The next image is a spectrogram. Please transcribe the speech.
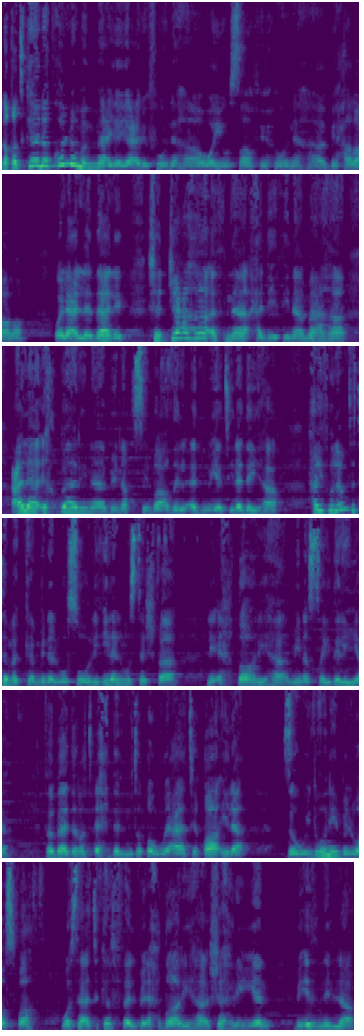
لقد كان كل من معي يعرفونها ويصافحونها بحرارة ولعل ذلك شجعها أثناء حديثنا معها على إخبارنا بنقص بعض الأدوية لديها حيث لم تتمكن من الوصول إلى المستشفى لإحضارها من الصيدلية. فبادرت إحدى المتطوعات قائلة زودوني بالوصفة وسأتكفل بإحضارها شهريا بإذن الله.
